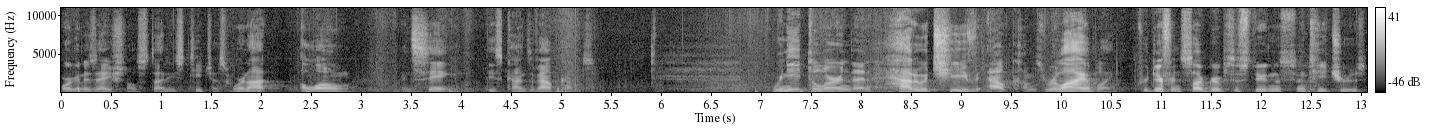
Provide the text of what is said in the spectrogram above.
organizational studies teach us. We're not alone in seeing these kinds of outcomes. We need to learn then how to achieve outcomes reliably for different subgroups of students and teachers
